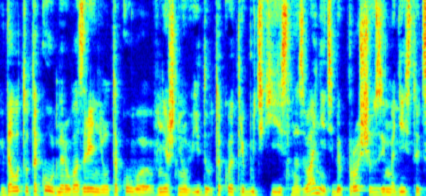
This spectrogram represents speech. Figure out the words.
Когда вот у такого мировоззрения, у такого внешнего вида, у такой атрибутики есть название, тебе проще взаимодействовать в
